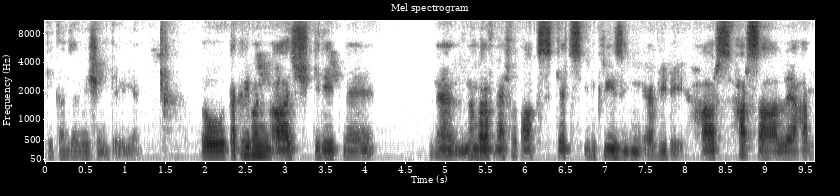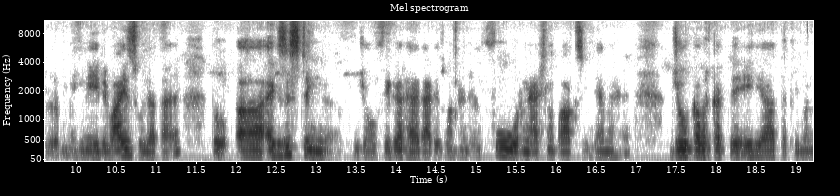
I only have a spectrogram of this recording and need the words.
की कंजर्वेशन के लिए तो तकरीबन आज की डेट में number of national parks gets increasing every day हर हर साल या हर महीने रिवाइज हो जाता है। तो एग्जिस्टिंग uh, जो फिगर है that is 104 national parks India में है जो कवर करते एरिया तकरीबन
